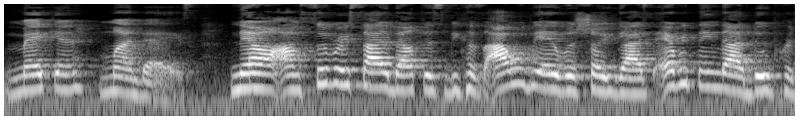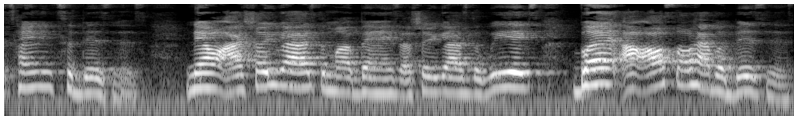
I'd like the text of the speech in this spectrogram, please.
Making Mondays. Now, I'm super excited about this because I will be able to show you guys everything that I do pertaining to business. Now, I show you guys the mukbangs, I show you guys the wigs, but I also have a business.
